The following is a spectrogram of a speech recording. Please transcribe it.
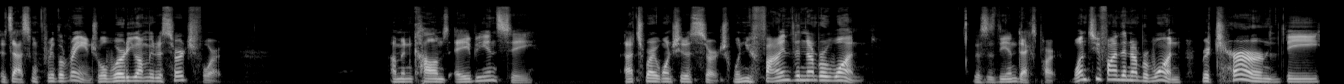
it's asking for the range. Well, where do you want me to search for it? I'm in columns A, B, and C. That's where I want you to search. When you find the number one, this is the index part. Once you find the number one, return the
